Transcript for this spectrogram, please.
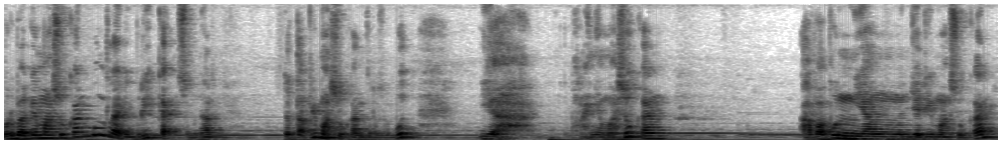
Berbagai masukan pun telah diberikan sebenarnya, tetapi masukan tersebut ya hanya masukan apa pun yang menjadi masukan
